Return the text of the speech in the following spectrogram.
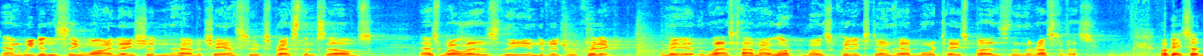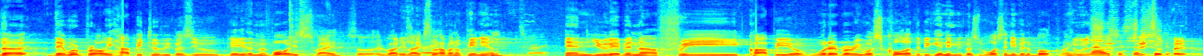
and we didn't see why they shouldn't have a chance to express themselves as well as the individual critic. I mean, it- last time I looked, most critics don't have more taste buds than the rest of us. Okay, so the, they were probably happy too because you gave them a voice, right? So everybody likes to have an opinion. That's right. And you gave them a free copy of whatever it was called at the beginning because it wasn't even a book, right? It was No, it's she- just a sheets sheet of of- paper.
